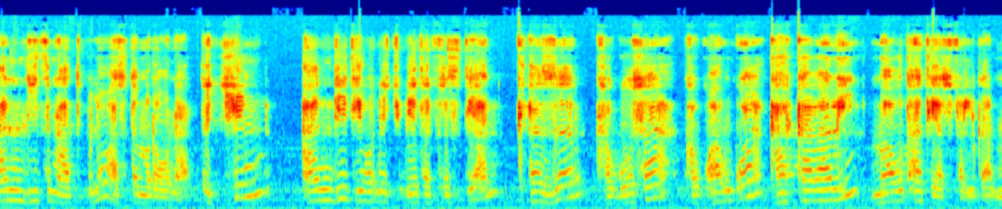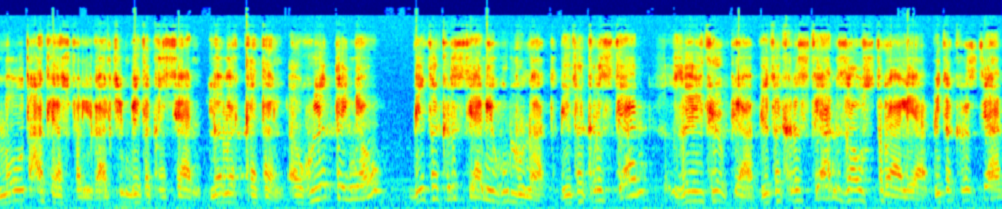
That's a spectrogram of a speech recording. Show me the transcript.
አንዲት ናት ብለው አስተምረውናል። እችን አንዲት የሆነች ቤተ ክርስቲያን ከዘር፣ ከጎሳ፣ ከቋንቋ፣ ከአካባቢ ማውጣት ያስፈልጋል፣ መውጣት ያስፈልጋል። ችን ቤተ ክርስቲያን ለመከተል ሁለተኛው ቤተ ክርስቲያን የሁሉ ናት። ቤተ ክርስቲያን ዘኢትዮጵያ፣ ቤተ ክርስቲያን ዘአውስትራሊያ፣ ቤተ ክርስቲያን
